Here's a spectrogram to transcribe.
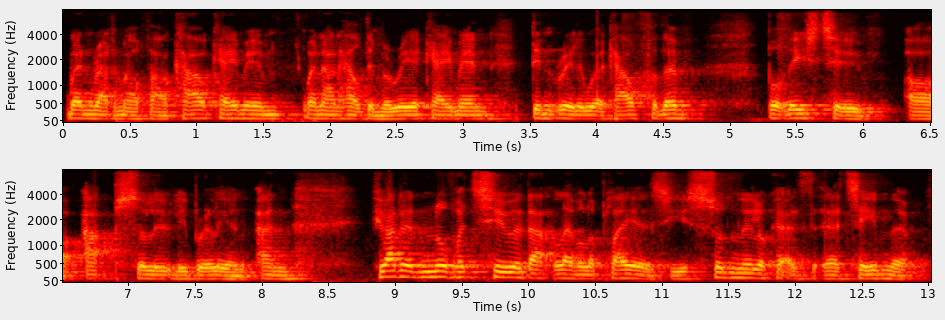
when Radamel Falcao came in, when Angel Di Maria came in, didn't really work out for them. But these two are absolutely brilliant. And if you had another two of that level of players, you suddenly look at a, a team that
